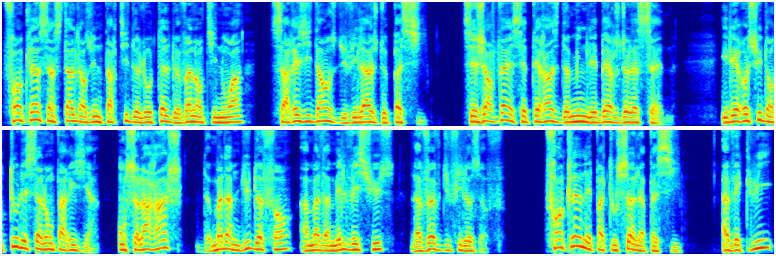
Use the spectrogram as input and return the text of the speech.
Franklin s'installe dans une partie de l'hôtel de Valentinois, sa résidence du village de Passy. Ses jardins et ses terrasses dominent les berges de la Seine. Il est reçu dans tous les salons parisiens. On se l'arrache de Madame Dudefant à Madame Helvétius, la veuve du philosophe. Franklin n'est pas tout seul à Passy. Avec lui,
